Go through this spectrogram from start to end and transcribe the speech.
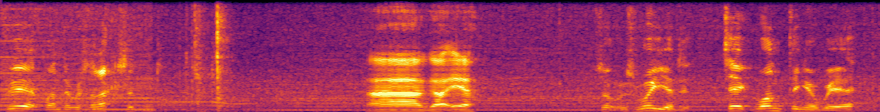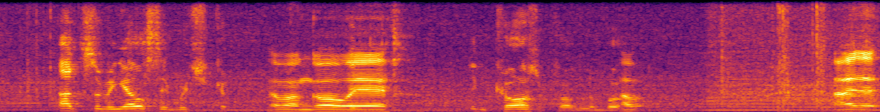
straight when there was an accident. Ah, got you. So it was weird. Take one thing away, add something else in, which Come on, go away. didn't cause a problem, but Oh. I to,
